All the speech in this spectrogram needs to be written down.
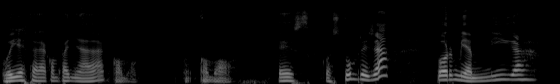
Voy a estar acompañada como, como es costumbre ya, por mi amiga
